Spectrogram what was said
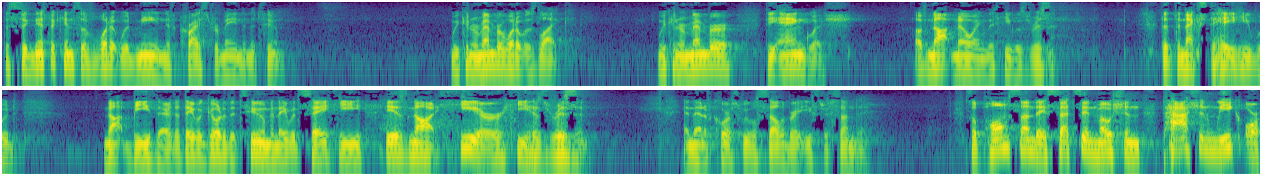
the significance of what it would mean if Christ remained in the tomb. We can remember what it was like. We can remember the anguish of not knowing that he was risen, that the next day he would not be there, that they would go to the tomb and they would say, He is not here, he has risen. And then, of course, we will celebrate Easter Sunday. So Palm Sunday sets in motion Passion Week or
